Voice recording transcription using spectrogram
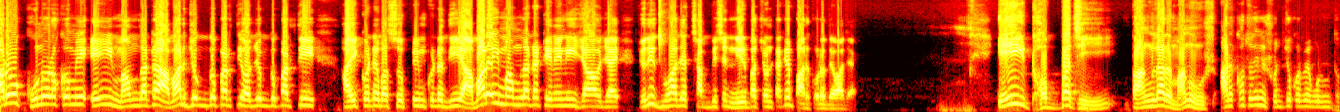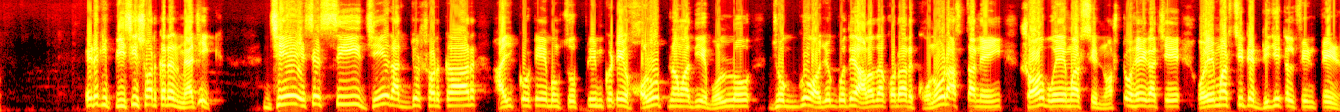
আরও কোন রকমে এই মামলাটা আবার যোগ্য প্রার্থী, অযোগ্য প্রার্থী হাইকোর্টে বা সুপ্রিম কোর্টে দিয়ে আবার এই মামলাটা টেনে নিয়ে যাওয়া যায়, যদি দু হাজার ছাব্বিশের নির্বাচনটাকে পার করে দেওয়া যায়? এই ঢপবাজি বাংলার মানুষ আর কতদিন সহ্য করবে বলুন তো? এটা কি পিসি সরকারের ম্যাজিক যে এসএসসি যে রাজ্য সরকার হাইকোর্টে এবং সুপ্রিম কোর্টে হলফনামা দিয়ে বলল, যোগ্য অযোগ্যদের আলাদা করার কোনো রাস্তা নেই, সব ওএমআরসি নষ্ট হয়ে গেছে। ওএমআরসিতে ডিজিটাল ফিনপ্রিন্ট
